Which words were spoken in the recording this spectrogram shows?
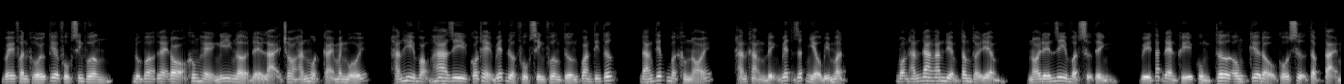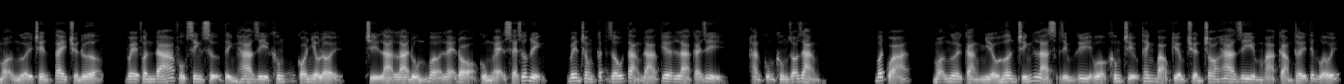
Về phần khối kia phục sinh phương đụng bợ lẹ đỏ không hề nghi ngờ để lại cho hắn một cái manh mối, hắn hy vọng ha j có thể biết được phục sinh phương tướng quan tin tức, đáng tiếc bật không nói, hắn khẳng định biết rất nhiều bí mật. Bọn hắn đang ăn điểm tâm thời điểm, nói đến di vật sự tình, vì tắt đèn khí cùng thơ ông kia đậu cố sự tập tại mọi người trên tay truyền đưa, về phần đá phục sinh sự tình ha di không có nhiều lời chỉ là là đùm bợ lẹ đỏ cùng mẹ sẽ xác định bên trong cất dấu tảng đá kia là cái gì hắn cũng không rõ ràng bất quá mọi người càng nhiều hơn chính là sự dìm ghi ủa không chịu thanh bảo kiếm chuyển cho ha di mà cảm thấy tiếc mới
